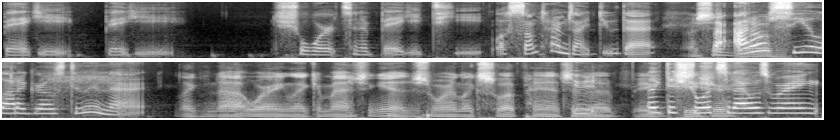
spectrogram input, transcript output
baggy baggy shorts and a baggy tee. Well, sometimes I do that, I but I don't see a lot of girls doing that. Like not wearing like a matching. Yeah, just wearing like sweatpants Dude, and a big like the shorts t-shirt. that I was wearing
